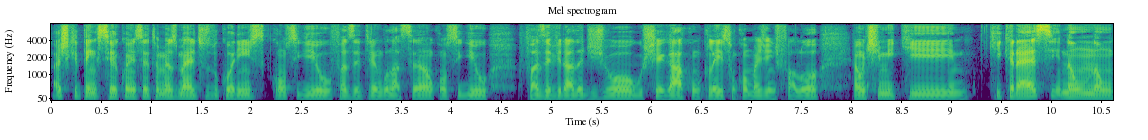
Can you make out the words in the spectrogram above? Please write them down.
acho que tem que se reconhecer também os méritos do Corinthians, que conseguiu fazer triangulação, conseguiu fazer virada de jogo, chegar com o Cleison, como a gente falou. É um time que, que cresce, não, não,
